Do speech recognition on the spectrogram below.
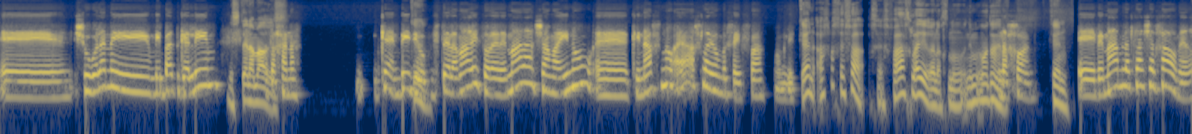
אה, שהוא עולה מבת גלים. בסטלה מאריס. בתחנה. כן, בדיוק, כן. סטלה מאריס עולה למעלה, שם היינו, אה, קינחנו, היה אחלה יום בחיפה, ממליץ. כן, אחלה חיפה, חיפה אחלה עיר, אנחנו, אני מאוד אוהב. נכון. כן. אה, ומה ההמלצה שלך, אומר?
